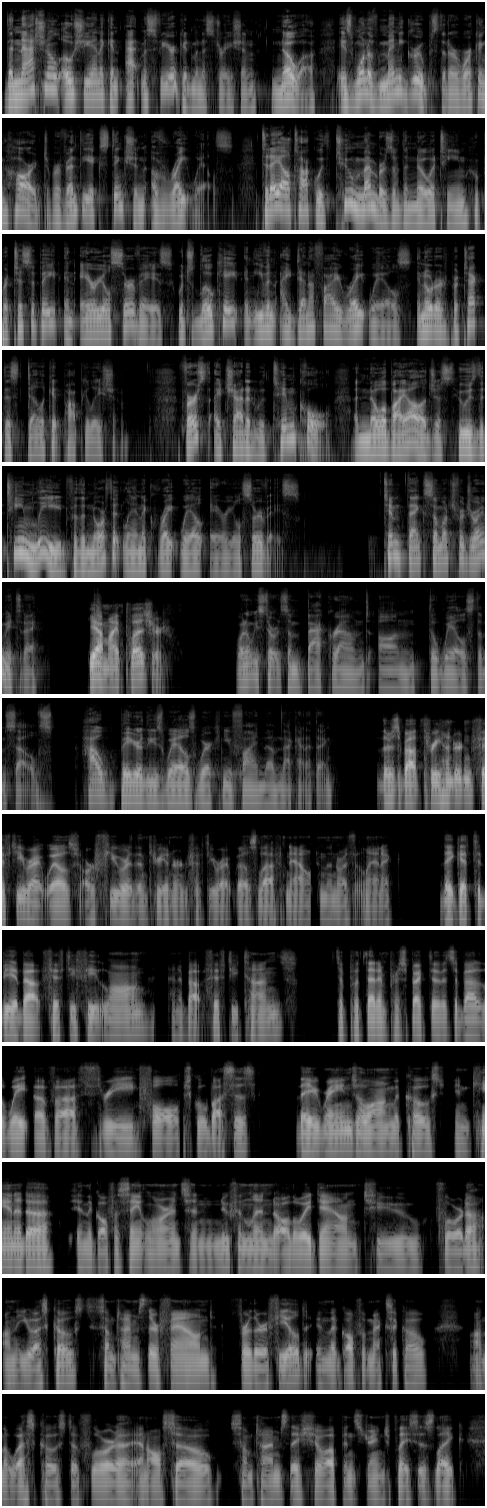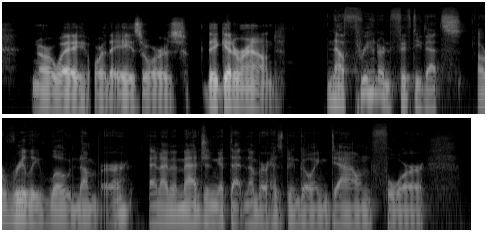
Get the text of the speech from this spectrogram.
The National Oceanic and Atmospheric Administration, NOAA, is one of many groups that are working hard to prevent the extinction of right whales. Today I'll talk with two members of the NOAA team who participate in aerial surveys which locate and even identify right whales in order to protect this delicate population. First, I chatted with Tim Cole, a NOAA biologist who is the team lead for the North Atlantic right whale aerial surveys. Tim, thanks so much for joining me today. Yeah, my pleasure. Why don't we start with some background on the whales themselves? How big are these whales? Where can you find them? That kind of thing. There's about 350 right whales, or fewer than 350 right whales left now in the North Atlantic. They get to be about 50 feet long and about 50 tons. To put that in perspective, it's about the weight of uh, three full school buses. They range along the coast in Canada, in the Gulf of St. Lawrence and Newfoundland, all the way down to Florida on the US coast. Sometimes they're found further afield in the Gulf of Mexico on the west coast of Florida. And also sometimes they show up in strange places like Norway or the Azores. They get around. Now, 350, that's a really low number. And I'm imagining that that number has been going down for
